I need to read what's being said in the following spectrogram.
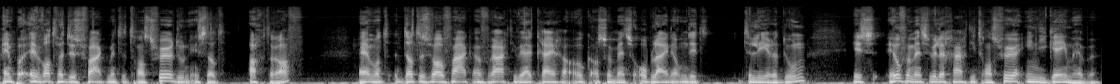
En, en wat we dus vaak met de transfer doen, is dat achteraf. He, want dat is wel vaak een vraag die wij krijgen, ook als we mensen opleiden om dit te leren doen. Is heel veel mensen willen graag die transfer in die game hebben.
